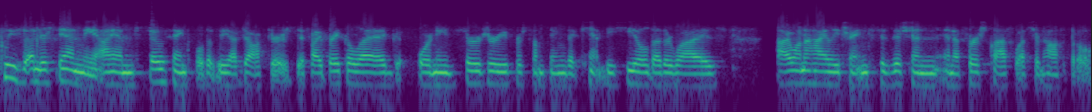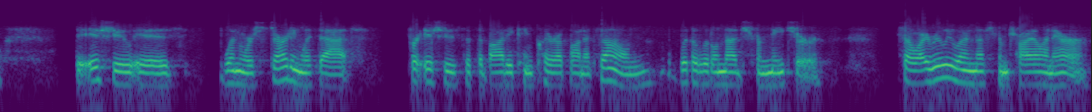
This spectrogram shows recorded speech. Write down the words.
Please understand me. I am so thankful that we have doctors. If I break a leg or need surgery for something that can't be healed otherwise, I want a highly trained physician in a first class Western hospital. The issue is when we're starting with that for issues that the body can clear up on its own with a little nudge from nature. So I really learned this from trial and error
